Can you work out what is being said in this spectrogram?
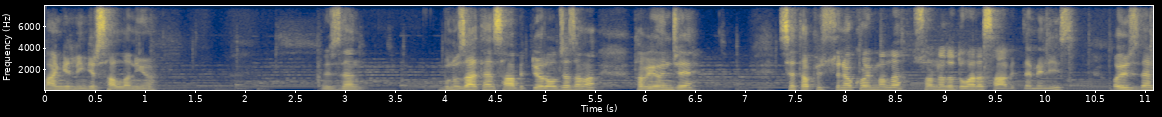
langir lingir sallanıyor. O yüzden bunu zaten sabitliyor olacağız ama tabii önce setup üstüne koymalı sonra da duvara sabitlemeliyiz. O yüzden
